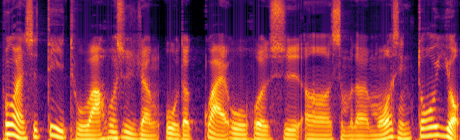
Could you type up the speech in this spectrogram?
不管是地图啊，或是人物的怪物，或者是呃什么的模型都有。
